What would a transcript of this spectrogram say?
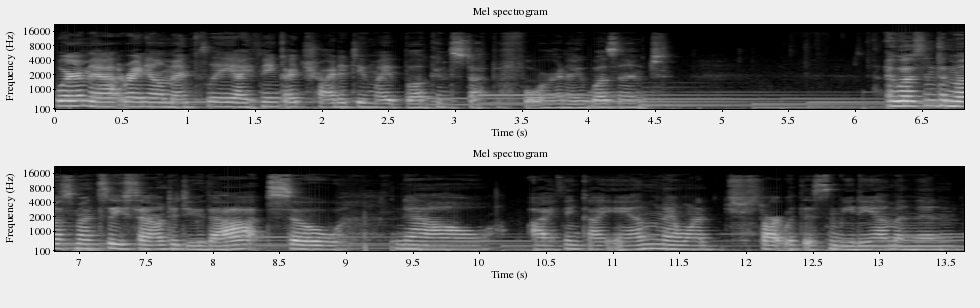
where I'm at right now mentally, I think I tried to do my book and stuff before and I wasn't I wasn't the most mentally sound to do that. So now I think I am and I want to start with this medium and then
